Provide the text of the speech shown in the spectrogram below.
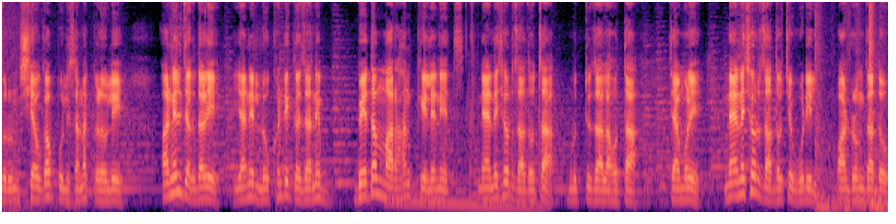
करून शेवगाव पोलिसांना कळवले. अनिल जगदाळे याने लोखंडी गजाने बेदम मारहाण केल्यानेच ज्ञानेश्वर जाधवचा मृत्यू झाला होता. त्यामुळे ज्ञानेश्वर जाधवचे वडील पांडुरंग जाधव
